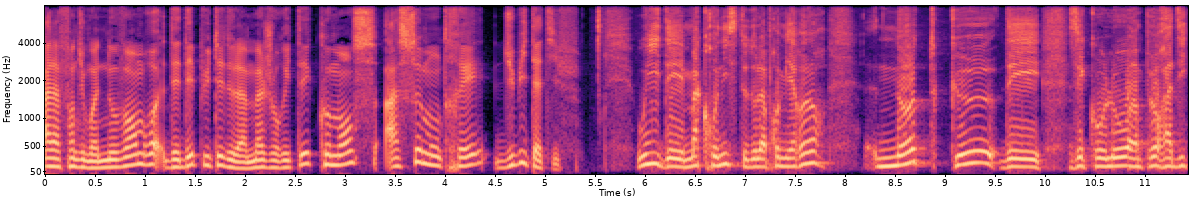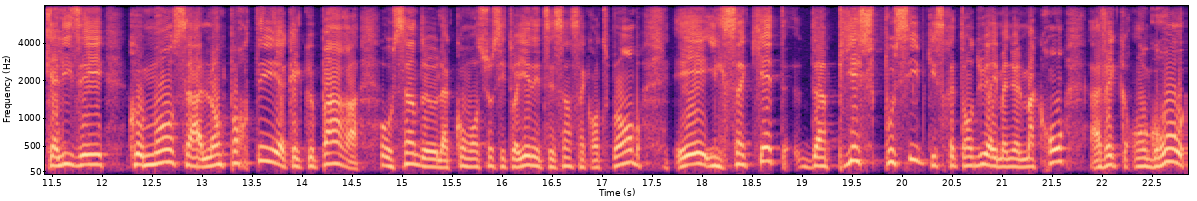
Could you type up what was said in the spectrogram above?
À la fin du mois de novembre, des députés de la majorité commencent à se montrer dubitatifs. Oui, des macronistes de la première heure notent que des écolos un peu radicalisés commencent à l'emporter quelque part au sein de la Convention citoyenne et de ses 150 membres et ils s'inquiètent d'un piège possible qui serait tendu à Emmanuel Macron avec en gros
